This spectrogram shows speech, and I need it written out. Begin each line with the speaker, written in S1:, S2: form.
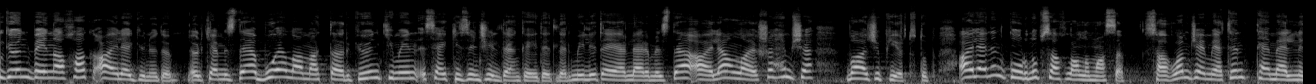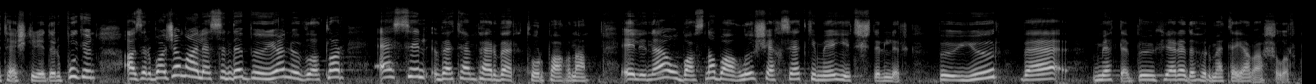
S1: Bugün Beynəlxalq Ailə Günüdür. Ölkəmizdə bu əlamətdar gün 2008-ci ildən qeyd edilir. Milli dəyərlərimizdə ailə anlayışı həmişə vacib yer tutub. Ailənin qorunub saxlanılması sağlam cəmiyyətin təməlini təşkil edir. Bugün Azərbaycan ailəsində böyüyən övladlar əsl vətənpərvər torpağına, elinə, obasına bağlı şəxsiyyət kimi yetişdirilir. Böyüyür və ümumiyyətlə böyüklərə də hörmətlə yanaşılır.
